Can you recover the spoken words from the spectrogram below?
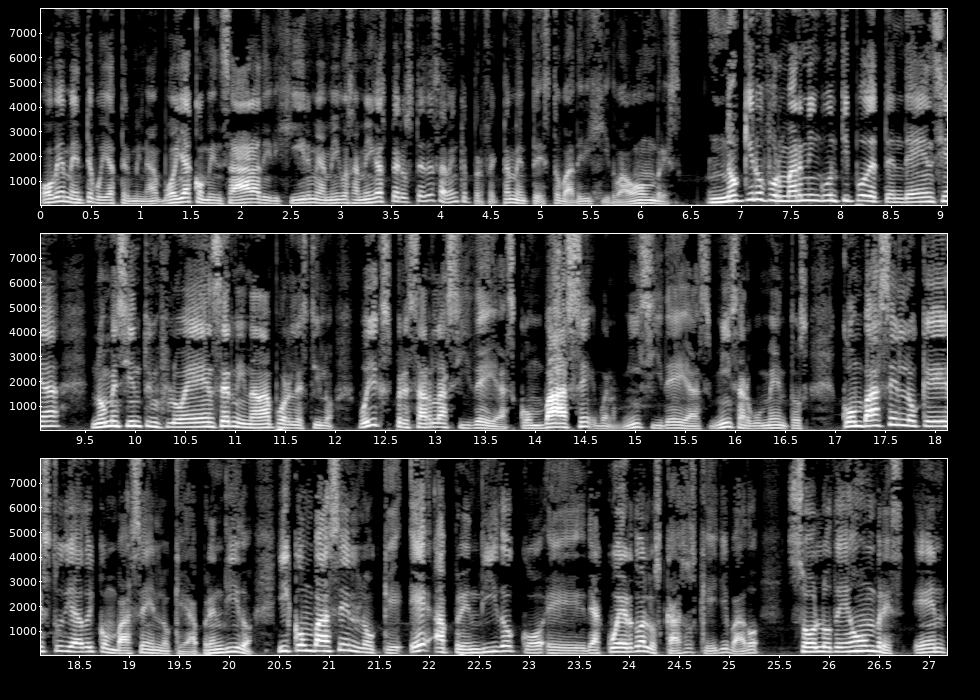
obviamente voy a terminar, voy a comenzar a dirigirme, amigos, amigas, pero ustedes saben que perfectamente esto va dirigido a hombres. No quiero formar ningún tipo de tendencia, no me siento influencer ni nada por el estilo. Voy a expresar las ideas con base, bueno, mis ideas, mis argumentos, con base en lo que he estudiado y con base en lo que he aprendido. Y con base en lo que he aprendido eh, de acuerdo a los casos que he llevado solo de hombres, en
